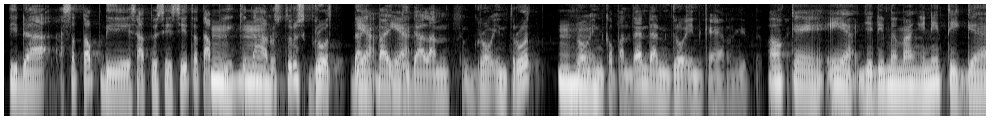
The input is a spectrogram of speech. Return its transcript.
tidak stop di satu sisi, tetapi kita harus terus growth, Hmm, baik, baik. Hmm, di dalam grow in truth, grow in competence, dan grow in care gitu. Oke, iya. Jadi memang ini tiga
